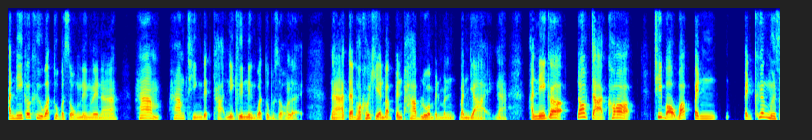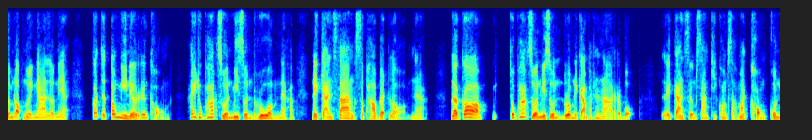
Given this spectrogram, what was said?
อันนี้ก็คือวัตถุประสงค์หนึ่งเลยนะ ห้ามห้ามทิ้งเด็ดขาดนี่คือหนึ่งวัตถุประสงค์เลยนะ แต่พอเขาเขียนแบบเป็นภาพรวมเป็นบรรบรรยายนะ อันนี้ก็นอกจากข้อที่บอกว่าเป็นเป็นเครื่องมือสำหรับหน่วยงานแล้วเนี่ย ก็จะต้องมีในเรื่องของให้ทุกภาคส่วนมีส่วนร่วมนะครับ ในการสร้างสภาพแวดล้อมนะแล้วก็ทุกภาคส่วนมีส่วนร่วมในการพัฒนาระบบในการเสริมสร้างขีดความสามารถของกล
